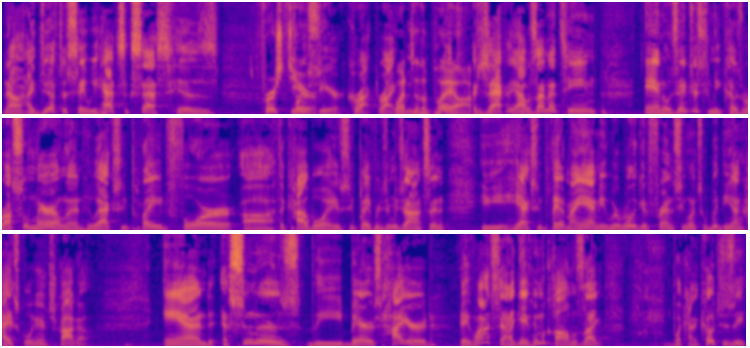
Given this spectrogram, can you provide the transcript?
Now, I do have to say, we had success his First year. First year, correct, right. Went to the playoffs. Exactly. I was on that team, and it was interesting because Russell Maryland, who actually played for uh, the Cowboys, he played for Jimmy Johnson. He he actually played at Miami. We were really good friends. He went to Whitney Young High School here in Chicago. And as soon as the Bears hired Dave Wannstedt, I gave him a call and was like, what kind of coach is he?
